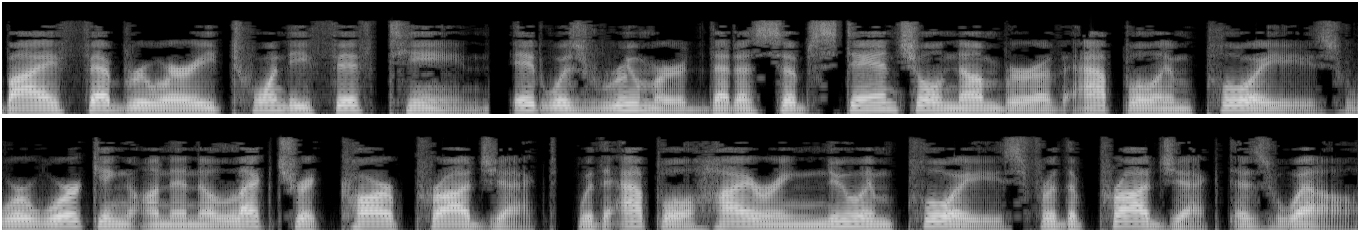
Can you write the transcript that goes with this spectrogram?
By February 2015, it was rumored that a substantial number of Apple employees were working on an electric car project, with Apple hiring new employees for the project as well.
